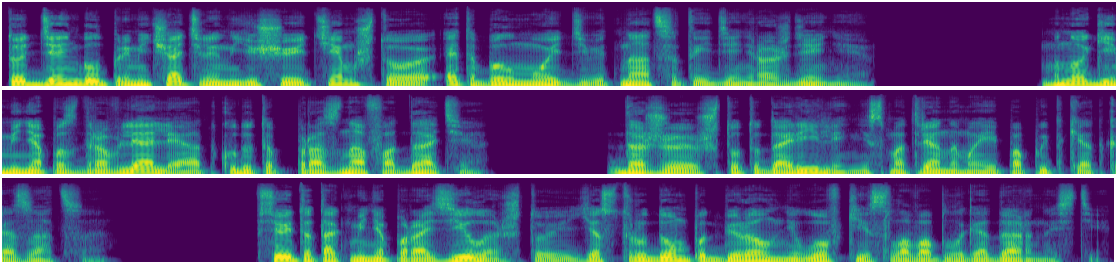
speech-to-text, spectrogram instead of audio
Тот день был примечателен еще и тем, что это был мой девятнадцатый день рождения. Многие меня поздравляли, откуда-то прознав о дате. Даже что-то дарили, несмотря на мои попытки отказаться. Все это так меня поразило, что я с трудом подбирал неловкие слова благодарности.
